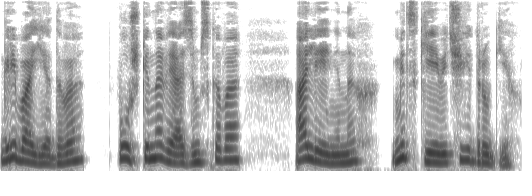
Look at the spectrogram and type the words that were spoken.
Грибоедова, Пушкина, Вяземского, Олениных, Мицкевича и других.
